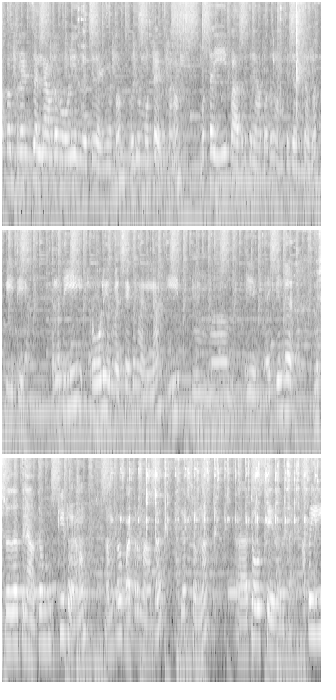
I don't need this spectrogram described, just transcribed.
അപ്പം ബ്രെഡ്സ് എല്ലാം അവിടെ റോൾ ചെയ്ത് വെച്ച് കഴിഞ്ഞപ്പം ഒരു മുട്ട എടുക്കണം. മുട്ട ഈ പാത്രത്തിനകത്തോട്ട് നമുക്ക് ജസ്റ്റ് ഒന്ന് ബീറ്റ് ചെയ്യാം. എന്നിട്ട് ഈ റോൾ ചെയ്ത് വെച്ചേക്കുന്നതെല്ലാം ഈ ഈ എഗ്ഗിന്റെ മിശ്രിതത്തിനകത്ത് മുക്കിയിട്ട് വേണം നമുക്ക് ബട്ടറിനകത്ത് ജസ്റ്റ് ഒന്ന് ടോസ്റ്റ് ചെയ്തെടുക്കാൻ. അപ്പോൾ ഈ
